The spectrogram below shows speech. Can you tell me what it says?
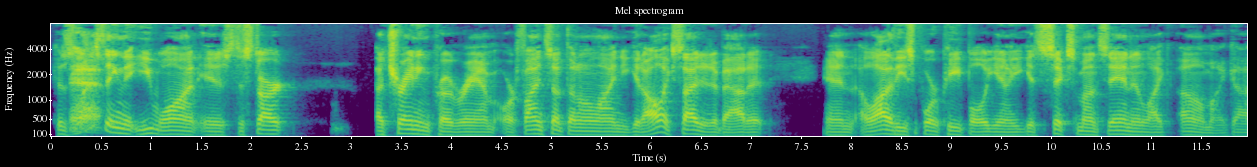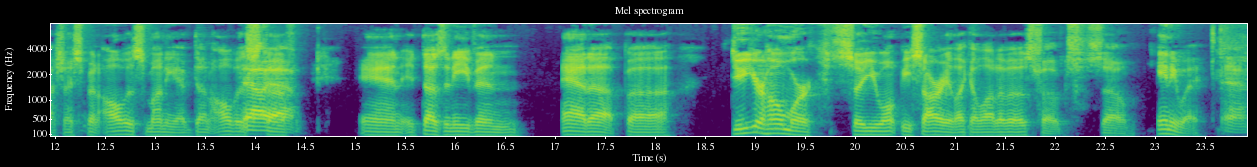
Because yeah. the last thing that you want is to start a training program or find something online you get all excited about it and a lot of these poor people, you know, you get six months in and like, oh my gosh, I spent all this money, I've done all this yeah, stuff, yeah. and it doesn't even add up. Uh, do your homework so you won't be sorry like a lot of those folks. So anyway, yeah.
